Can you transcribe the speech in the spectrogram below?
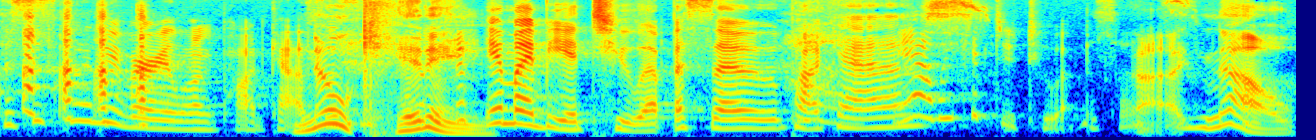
This is going to be a very long podcast. no kidding it might be a two episode podcast Yeah, we could do two episodes. uh, no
